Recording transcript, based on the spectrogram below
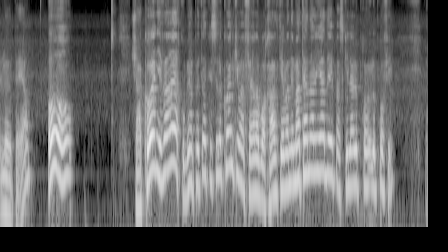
le père. Ou, Kohen Yivarech, ou bien peut-être que c'est le Kohen qui va faire la bracha, qui va démater un parce qu'il a le, le profit. À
